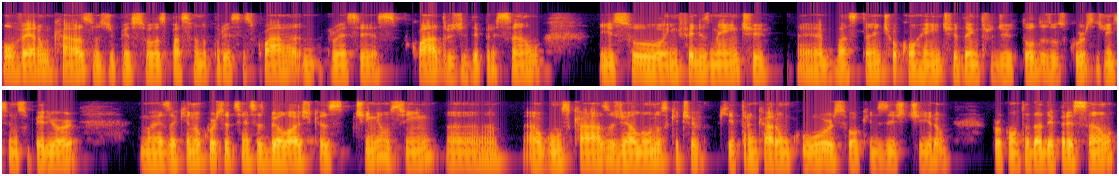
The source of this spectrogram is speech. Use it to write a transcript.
houveram casos de pessoas passando por esses, quadros, por esses quadros de depressão. Isso, infelizmente, é bastante ocorrente dentro de todos os cursos de ensino superior, mas aqui no curso de Ciências Biológicas tinham sim uh, alguns casos de alunos que, que trancaram o curso ou que desistiram por conta da depressão,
